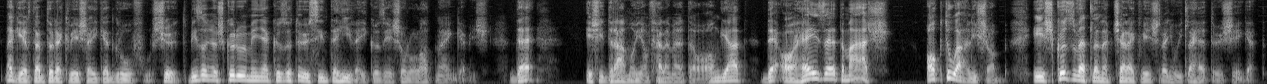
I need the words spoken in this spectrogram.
Megértem törekvéseiket, gróf úr, sőt, bizonyos körülmények között őszinte hívei közé sorolhatna engem is. De, és itt drámaian felemelte a hangját, de a helyzet más, aktuálisabb és közvetlenebb cselekvésre nyújt lehetőséget.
